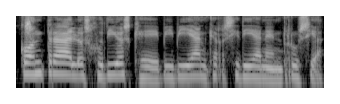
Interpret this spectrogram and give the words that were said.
contra los judíos que vivían, que residían en Rusia.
